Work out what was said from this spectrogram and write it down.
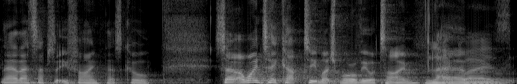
No, that's absolutely fine. That's cool. So I won't take up too much more of your time. Likewise. Um,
